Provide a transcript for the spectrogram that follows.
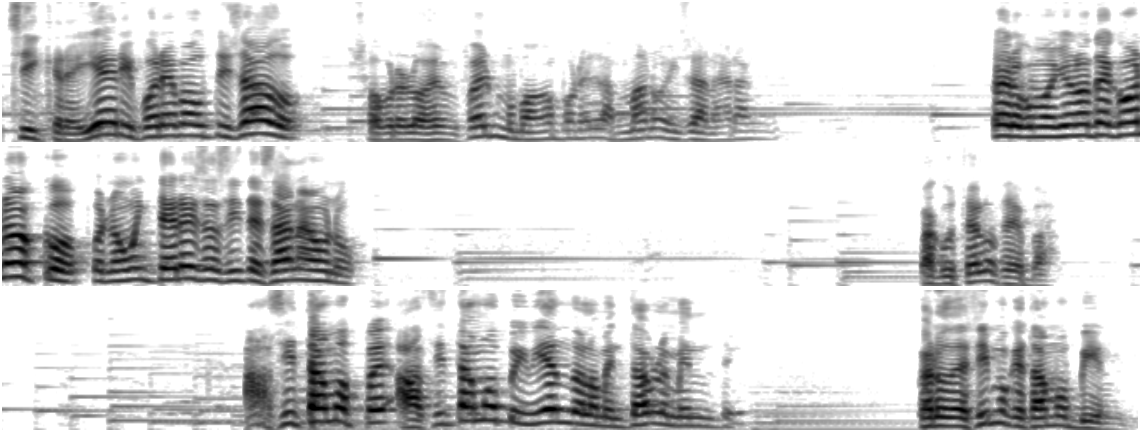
Si creyera y fuere bautizado, sobre los enfermos van a poner las manos y sanarán. Pero como yo no te conozco, pues no me interesa si te sana o no. Para que usted lo sepa. Así estamos, así estamos viviendo, lamentablemente. Pero decimos que estamos bien.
